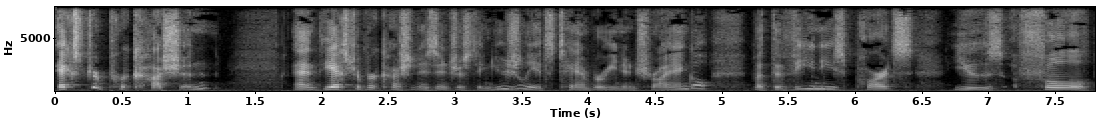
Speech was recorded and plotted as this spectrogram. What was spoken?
extra percussion, And the extra percussion is interesting. Usually it's tambourine and triangle, but the Viennese parts use full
